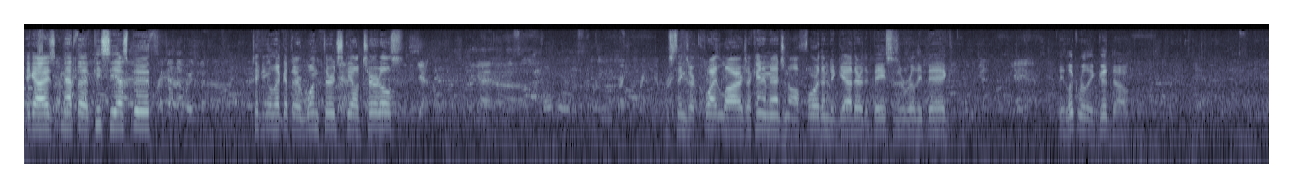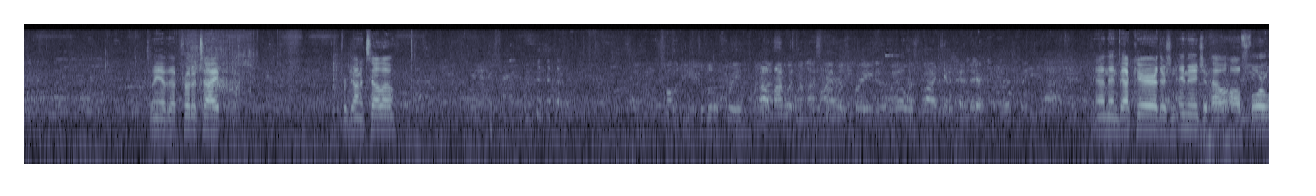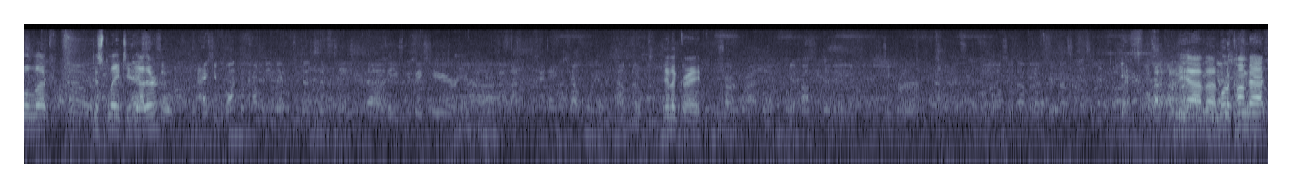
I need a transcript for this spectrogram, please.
Hey guys, I'm at the PCS booth, taking a look at their one-third scale turtles. These things are quite large. I can't imagine all four of them together. The bases are really big. They look really good though. So we have the prototype for Donatello. It's a little frayed. Oh, mine was mine was frayed as well. That's why I kept it in there. And then back here, there's an image of how all four will look displayed together. So I actually bought the company back in 2017. Uh, they used to be based here in uh, not San Diego, California, Thousand Oaks. They look great. Charlotte, where I live, more cost of living, cheaper. We also have a Yes. We have uh, Mortal Kombat.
